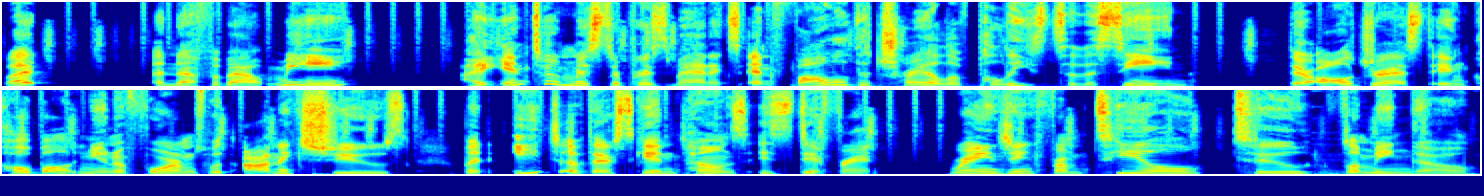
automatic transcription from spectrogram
But enough about me. I enter Mr. Prismatics and follow the trail of police to the scene. They're all dressed in cobalt uniforms with onyx shoes, but each of their skin tones is different, ranging from teal to flamingo.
